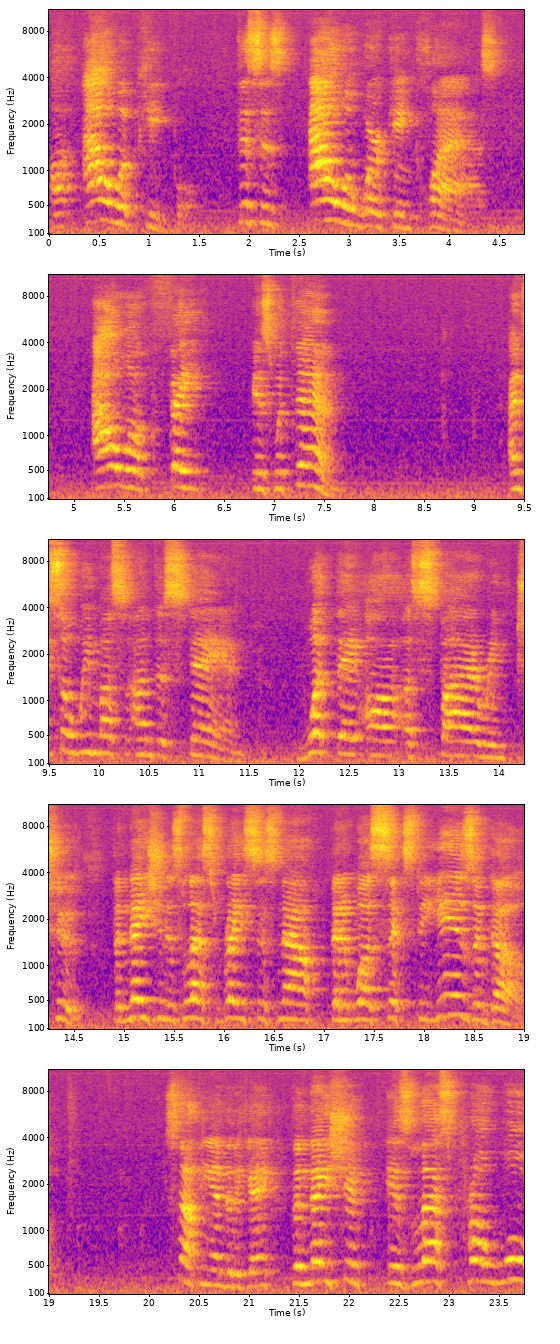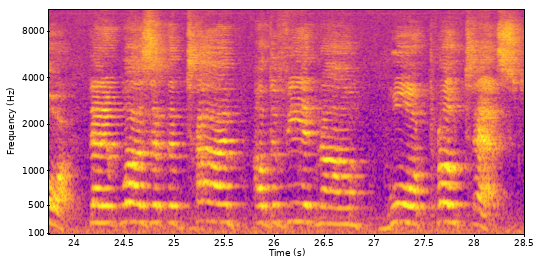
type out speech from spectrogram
are our people. This is our working class. Our fate is with them. And so we must understand what they are aspiring to. The nation is less racist now than it was 60 years ago. It's not the end of the game. The nation is less pro war than it was at the time of the Vietnam War protest.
